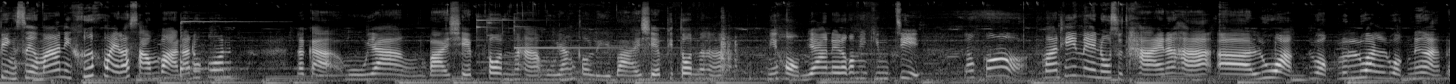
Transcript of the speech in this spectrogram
ปิ้งซื้อมานี่คือไม้ละ3บาทนะทุกคน แล้วก็หมูย่างบายเชฟต้นนะคะหมูย่างเกาหลีบายเชฟพี่ต้นนะคะมีหอมย่างด้วยแล้วก็มีกิมจิแล้วก็มาที่เมนูสุดท้ายนะคะลวก ลวกล้วนๆ ลวกเนื้อ ไป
